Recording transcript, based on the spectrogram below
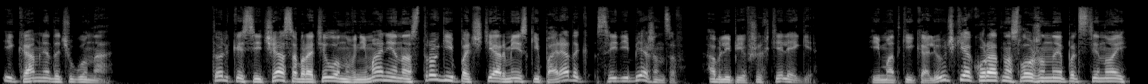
и камня до чугуна. Только сейчас обратил он внимание на строгий почти армейский порядок среди беженцев, облепивших телеги. И мотки-колючки, аккуратно сложенные под стеной,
